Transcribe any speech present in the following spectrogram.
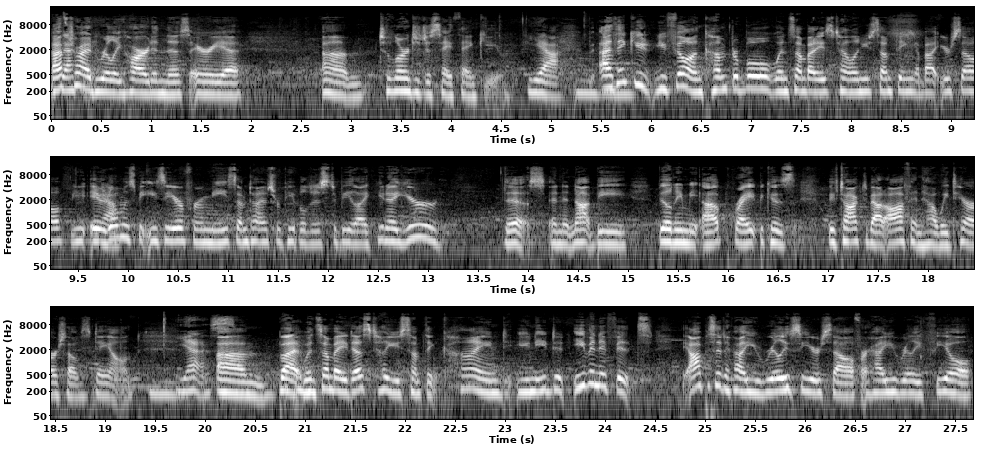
I've Exactly. tried really hard in this area um, to learn to just say thank you. Yeah. I think you, you feel uncomfortable when somebody's telling you something about yourself. You, it would Yeah. almost be easier for me sometimes for people just to be like, you know, you're this, and it not be building me up, right? Because we've talked about often how we tear ourselves down. Yes. Um, but when somebody does tell you something kind, you need to, even if it's the opposite of how you really see yourself or how you really feel,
